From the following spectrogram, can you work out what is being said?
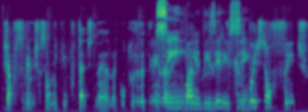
que já percebemos que são muito importantes na, na cultura da Trinidade e sim, Tobago ia dizer e isso, que sim. depois são fritos,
